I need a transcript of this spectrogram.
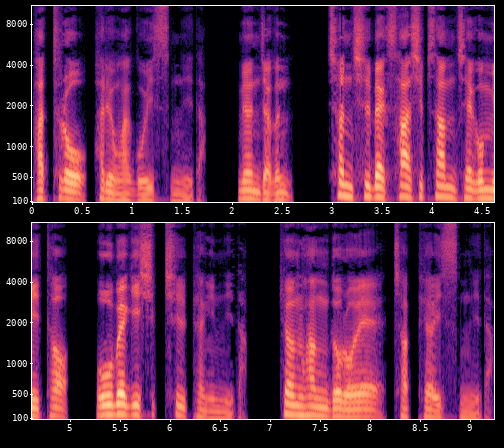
밭으로 활용하고 있습니다. 면적은 1743제곱미터 527평입니다. 현황도로에 접혀 있습니다.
